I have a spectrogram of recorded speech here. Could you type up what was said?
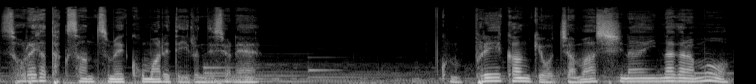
それがたくさん詰め込まれているんですよね。このプレイ環境を邪魔しないながらも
